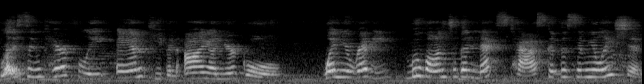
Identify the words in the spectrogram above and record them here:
Listen carefully and keep an eye on your goal. When you're ready, move on to the next task of the simulation.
